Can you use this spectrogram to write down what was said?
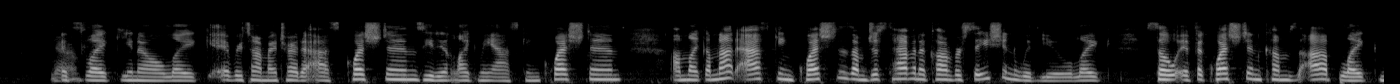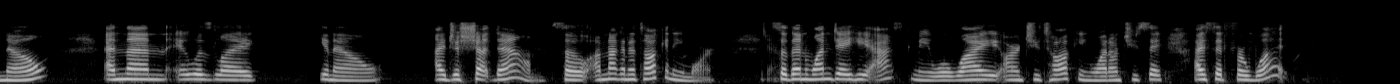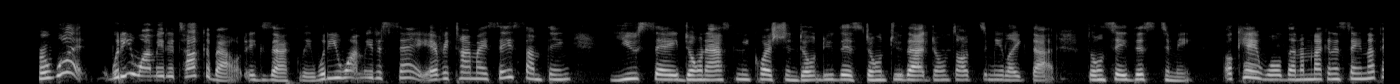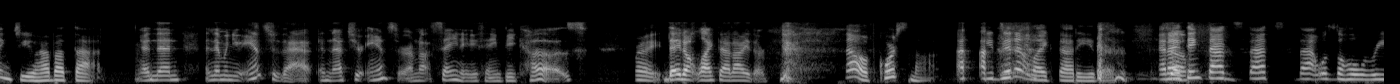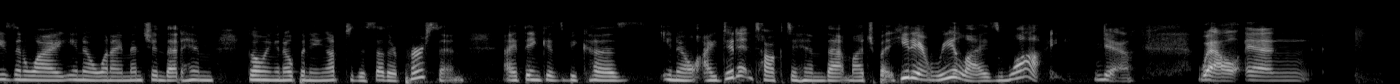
Yeah. It's like, you know, like every time I try to ask questions, he didn't like me asking questions. I'm like, I'm not asking questions. I'm just having a conversation with you. Like, so if a question comes up, like, no. And then it was like, you know, I just shut down. So I'm not going to talk anymore. Yeah. So then one day he asked me, well, why aren't you talking? Why don't you say? I said, for what? For what? What do you want me to talk about exactly? What do you want me to say? Every time I say something, you say, don't ask me question, don't do this, don't do that, don't talk to me like that, don't say this to me. Okay, well then I'm not going to say nothing to you. How about that? and then and then when you answer that and that's your answer i'm not saying anything because Right. they don't like that either No, of course not. You didn't like that either. And I think that's that's that was the whole reason why, you know, when I mentioned that him going and opening up to this other person, I think is because, you know, I didn't talk to him that much, but he didn't realize why. Yeah. Well, and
